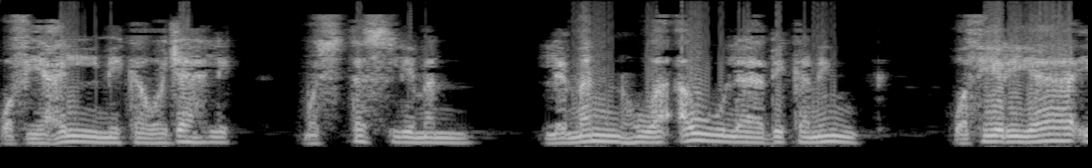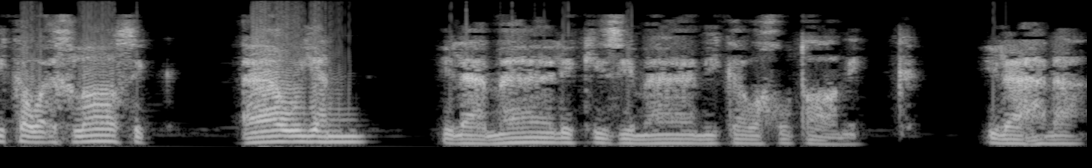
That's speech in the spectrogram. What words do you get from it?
وفي علمك وجهلك مستسلما لمن هو أولى بك منك وفي ريائك وإخلاصك آويا إلى مالك زمامك وخطامك. إلهنا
